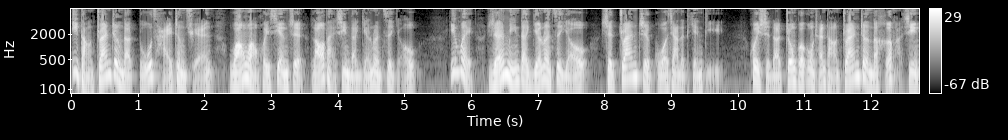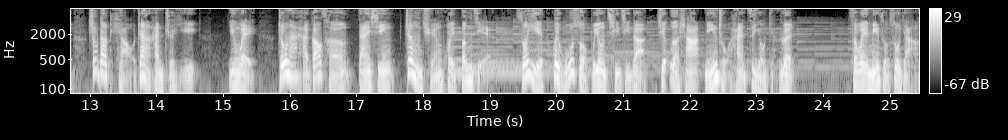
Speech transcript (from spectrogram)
一党专政的独裁政权往往会限制老百姓的言论自由，因为人民的言论自由是专制国家的天敌，会使得中国共产党专政的合法性受到挑战和质疑。因为中南海高层担心政权会崩解，所以会无所不用其极的去扼杀民主和自由言论。所谓民主素养，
